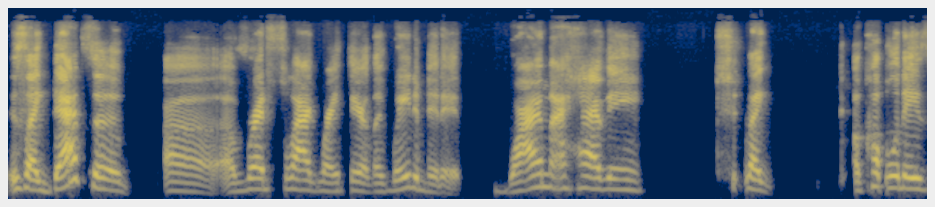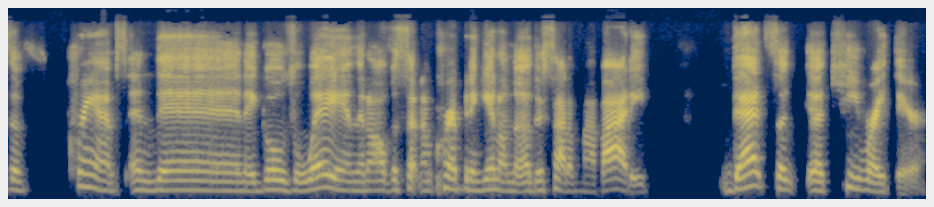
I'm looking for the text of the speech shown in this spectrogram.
It's like that's a uh, a red flag right there. Like, wait a minute, why am I having t- like a couple of days of cramps and then it goes away and then all of a sudden I'm cramping again on the other side of my body? That's a, a key right there.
